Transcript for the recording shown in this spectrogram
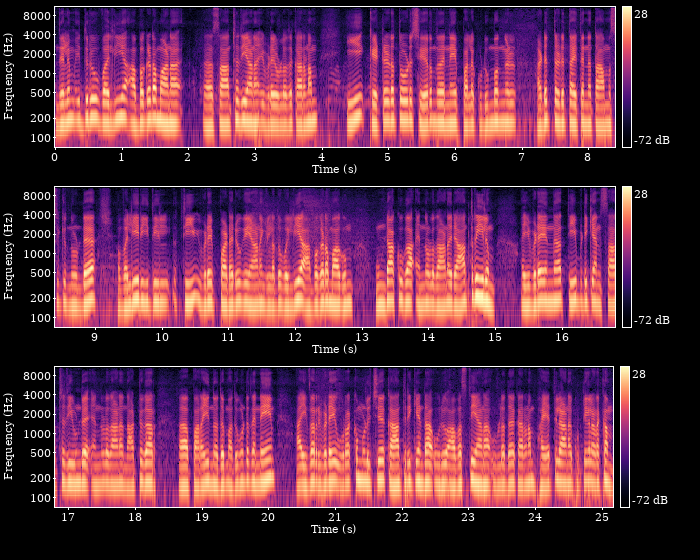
എന്തായാലും ഇതൊരു വലിയ അപകടമാണ് സാധ്യതയാണ് ഇവിടെയുള്ളത് കാരണം ഈ കെട്ടിടത്തോട് ചേർന്ന് തന്നെ പല കുടുംബങ്ങൾ അടുത്തടുത്തായി തന്നെ താമസിക്കുന്നുണ്ട്. വലിയ രീതിയിൽ തീ ഇവിടെ പടരുകയാണെങ്കിൽ അത് വലിയ അപകടമാകും ഉണ്ടാക്കുക എന്നുള്ളതാണ്. രാത്രിയിലും ഇവിടെ നിന്ന് തീ പിടിക്കാൻ സാധ്യതയുണ്ട് എന്നുള്ളതാണ് നാട്ടുകാർ പറയുന്നതും. അതുകൊണ്ട് തന്നെയും ഇവർ ഇവിടെ ഉറക്കമൊളിച്ച് കാത്തിരിക്കേണ്ട ഒരു അവസ്ഥയാണ് ഉള്ളത്. കാരണം ഭയത്തിലാണ് കുട്ടികളടക്കം.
